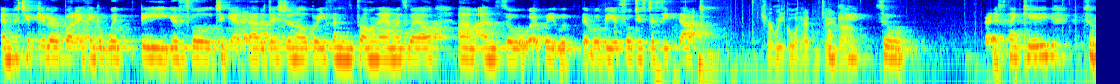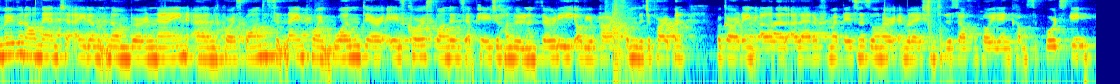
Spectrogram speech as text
in particular, but I think it would be useful to get that additional briefing from them as well. Um, and so if we, it would be useful just to seek that. Sure, we'll go ahead and do okay. that. So Right, thank you. So moving on then to item number nine and correspondence at 9.1, there is correspondence at page 130 of your pack from the department regarding a, a, letter from a business owner in relation to the self-employed income support scheme.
